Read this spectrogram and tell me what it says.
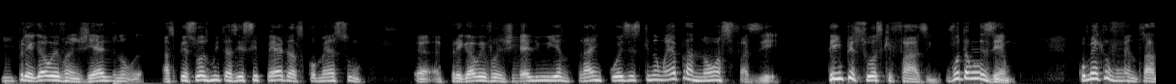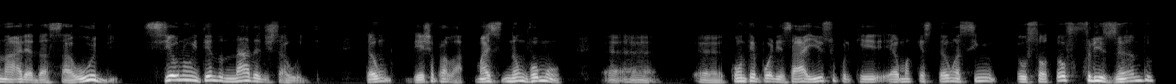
E pregar o Evangelho, não, as pessoas muitas vezes se perdem, elas começam é, a pregar o Evangelho e entrar em coisas que não é para nós fazer. Tem pessoas que fazem. Vou dar um exemplo. Como é que eu vou entrar na área da saúde se eu não entendo nada de saúde? Então, deixa para lá. Mas não vamos é, é, contemporizar isso, porque é uma questão assim, eu só estou frisando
